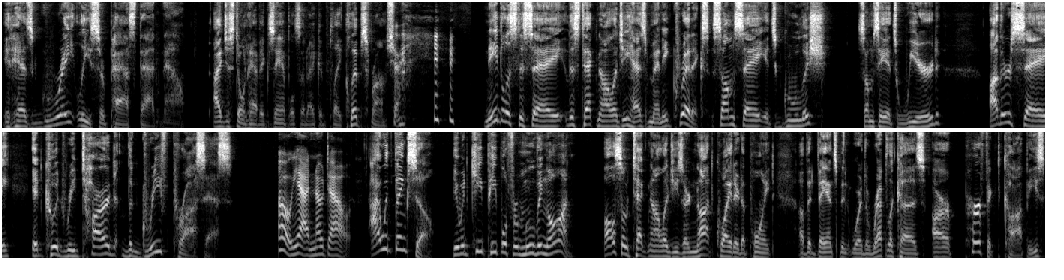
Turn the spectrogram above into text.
It has greatly surpassed that now. I just don't have examples that I could play clips from. Sure. Needless to say, this technology has many critics. Some say it's ghoulish, some say it's weird, others say it could retard the grief process. Oh, yeah, no doubt. I would think so. It would keep people from moving on. Also, technologies are not quite at a point of advancement where the replicas are perfect copies,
